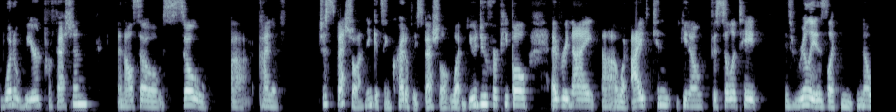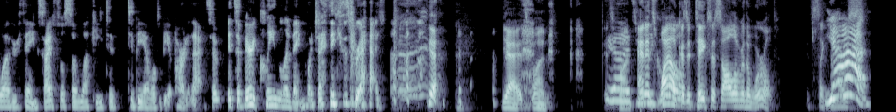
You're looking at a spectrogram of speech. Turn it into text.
what a weird profession and also so uh, kind of just special. I think it's incredibly special what you do for people every night, uh, what I can, you know, facilitate is really is like no other thing. So I feel so lucky to to be able to be a part of that. So it's a very clean living, which I think is rad. yeah, yeah, it's fun. It's yeah, fun, it's really and it's cool. wild because it takes us all over the world. It's like yeah. Most...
